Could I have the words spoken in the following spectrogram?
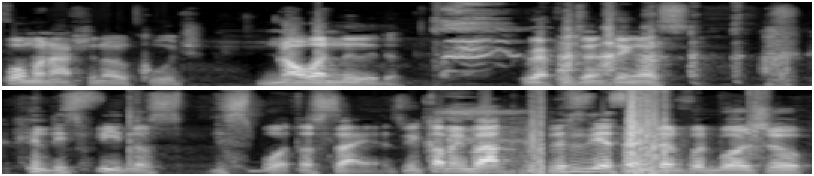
former national coach, now a nerd, representing us in this field of the sport of science. We're coming back. This is the Ascension Football Show.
